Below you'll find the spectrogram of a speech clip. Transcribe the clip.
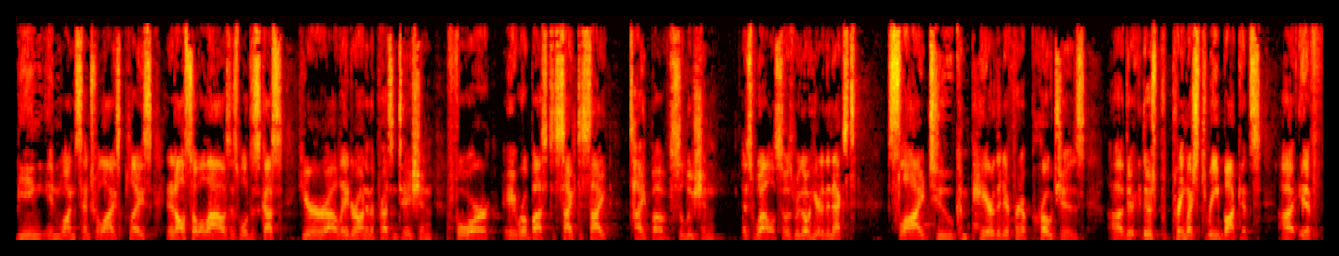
being in one centralized place. And it also allows, as we'll discuss here uh, later on in the presentation, for a robust site-to-site type of solution as well. So as we go here to the next slide to compare the different approaches, uh, there, there's pretty much three buckets, uh, if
